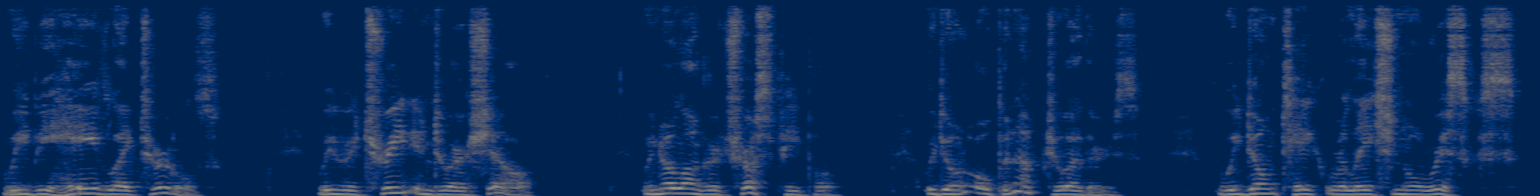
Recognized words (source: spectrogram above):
We behave like turtles. We retreat into our shell. We no longer trust people. We don't open up to others. We don't take relational risks.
